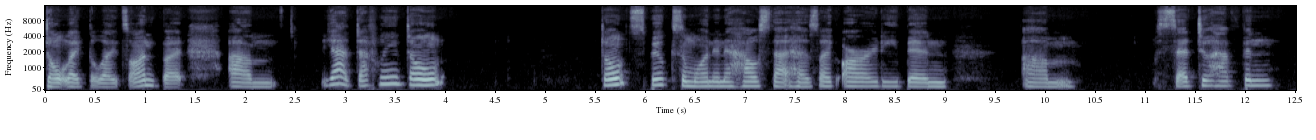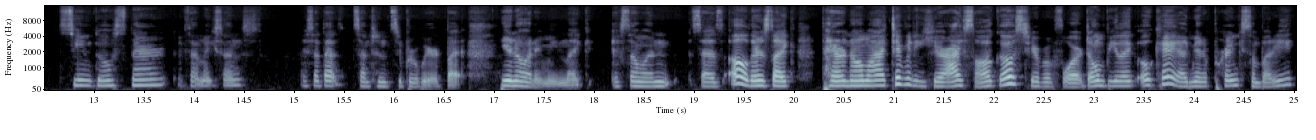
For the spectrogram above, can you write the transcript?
don't like the lights on. But um, yeah, definitely don't don't spook someone in a house that has like already been um, said to have been seen ghosts there. If that makes sense. I said that sentence super weird, but you know what I mean. Like if someone says, "Oh, there's like paranormal activity here. I saw a ghost here before." Don't be like, "Okay, I'm to prank somebody."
